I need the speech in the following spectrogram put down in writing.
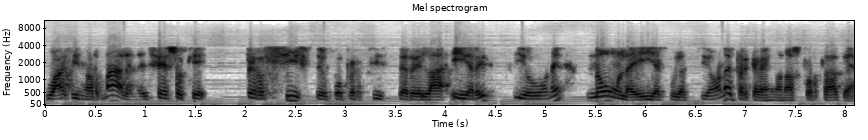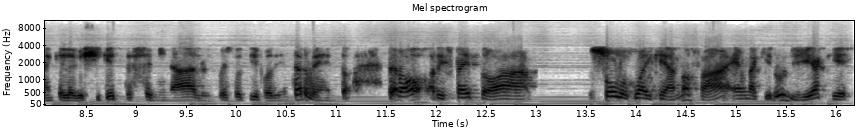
quasi normale, nel senso che persiste o può persistere la erezione, non la eiaculazione perché vengono asportate anche le vescichette seminali in questo tipo di intervento, però rispetto a solo qualche anno fa è una chirurgia che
